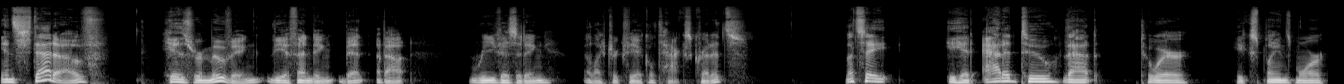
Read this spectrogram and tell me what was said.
instead of his removing the offending bit about revisiting electric vehicle tax credits, let's say he had added to that to where he explains more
